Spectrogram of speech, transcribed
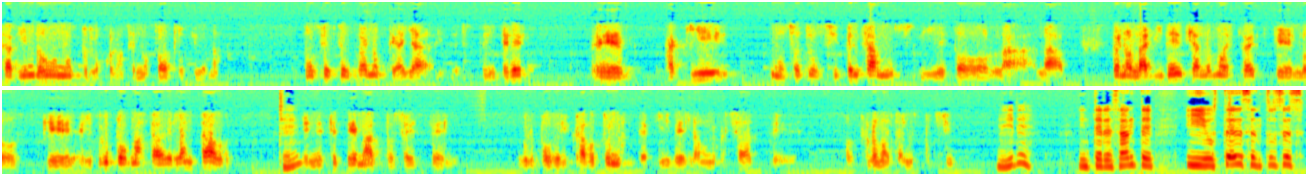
sabiendo uno, pues lo conocen nosotros y demás. Entonces es bueno que haya este interés. Eh, aquí nosotros sí pensamos, y esto la, la, bueno, la evidencia lo muestra, es que los que el grupo más adelantado en este tema, pues es el grupo del Cabo Tuna, de aquí de la Universidad de Autónoma de San Luis Potosí. Mire, interesante. Y ustedes entonces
